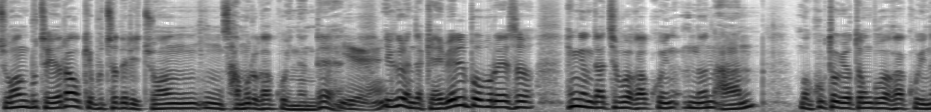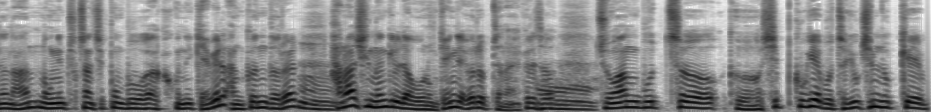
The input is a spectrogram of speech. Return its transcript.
중앙부처 19개 부처들이 중앙 사무를 갖고 있는데 예. 이걸 이제 개별법으로 해서 행정자치부가 갖고 있는 안, 뭐 국토교통부가 갖고 있는 안, 농림축산식품부가 갖고 있는 개별 안건들을 음. 하나씩 넘기려고 그러면 굉장히 어렵잖아요. 그래서 어. 중앙부처 그 19개 부처 66개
